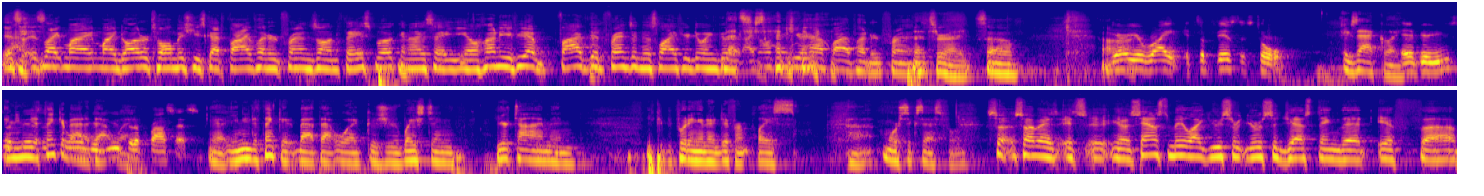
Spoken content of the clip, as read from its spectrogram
it's it's like my my daughter told me she's got five hundred friends on Facebook, and I say, you know, honey, if you have five good friends in this life, you're doing good. That's I don't exactly think you right. have five hundred friends. That's right. So, yeah, you're right. It's a business tool. Exactly. And if you're using and you need to think tool, about it that way. a process. Yeah, you need to think about that way because you're wasting your time and you could be putting it in a different place uh, more successfully. So, so I mean, it's, it's, you know, it sounds to me like you you're suggesting that if uh,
